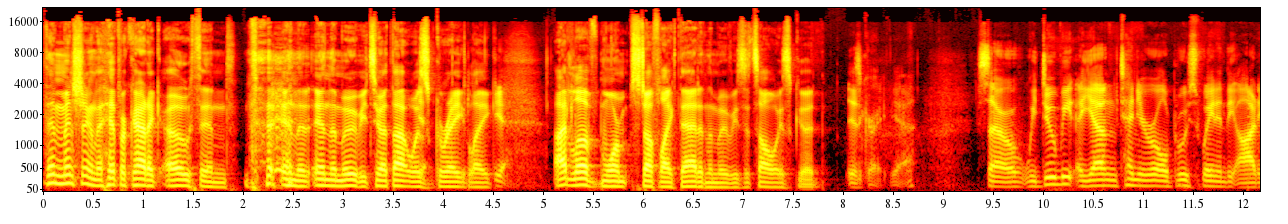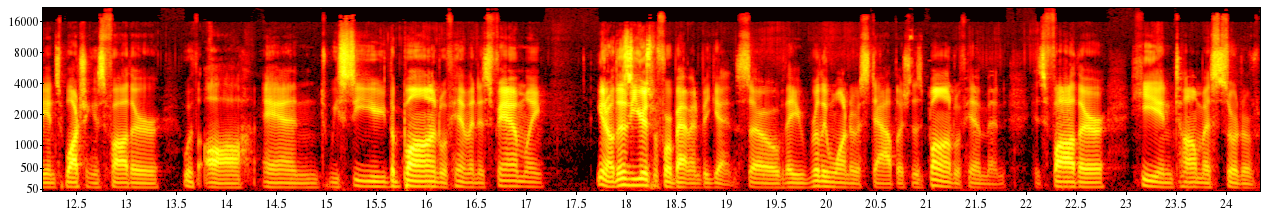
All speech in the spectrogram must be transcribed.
them mentioning the Hippocratic oath in in the in the movie too, I thought was great. Like Yeah. I'd love more stuff like that in the movies. It's always good. is great, yeah. So we do meet a young 10 year old Bruce Wayne in the audience watching his father with awe, and we see the bond with him and his family. You know, this is years before Batman begins, so they really want to establish this bond with him and his father. He and Thomas sort of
